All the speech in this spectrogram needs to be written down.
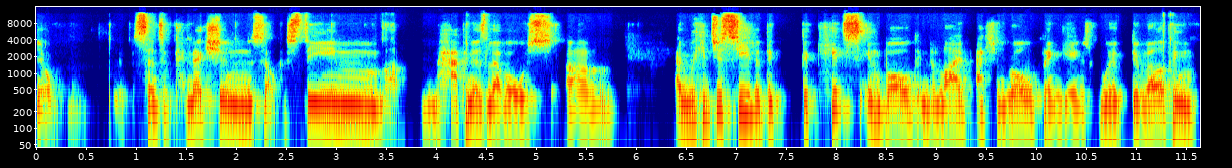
you know, sense of connection, self esteem, uh, happiness levels. Um, and we could just see that the, the kids involved in the live action role playing games were developing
